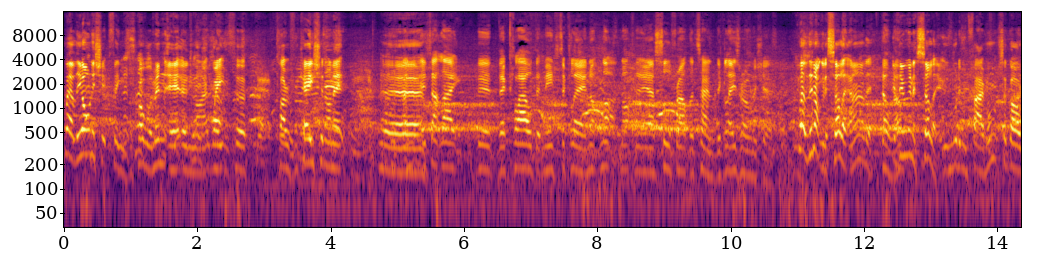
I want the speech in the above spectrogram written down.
Well, the ownership thing's a problem, isn't it? And like waiting for clarification on it. Uh, is that like the, the cloud that needs to clear, not not not the uh, sulphur out the tent, the Glazer ownership? Well, they're not going to sell it, are they? Don't if they were going to sell it, it would have been five months ago.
